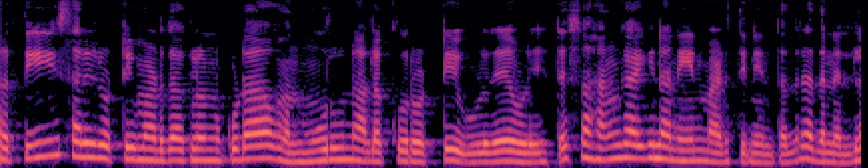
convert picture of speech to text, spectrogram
ಪ್ರತಿ ಸಾರಿ ರೊಟ್ಟಿ ಮಾಡಿದಾಗ್ಲೂ ಕೂಡ ಒಂದು ಮೂರು, ನಾಲ್ಕು ರೊಟ್ಟಿ ಉಳಿದೇ ಉಳಿಯುತ್ತೆ. ಸೊ ಹಾಗಾಗಿ ನಾನು ಏನು ಮಾಡ್ತೀನಿ ಅಂತಂದರೆ ಅದನ್ನೆಲ್ಲ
